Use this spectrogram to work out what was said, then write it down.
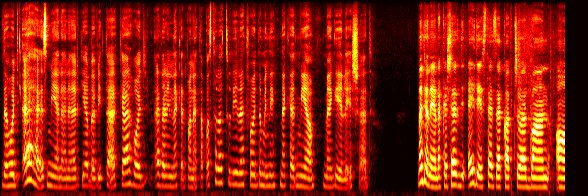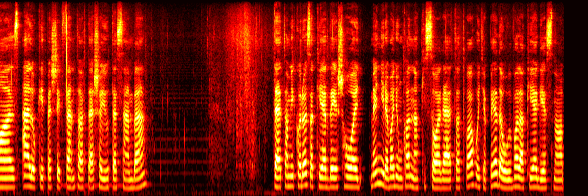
de hogy ehhez milyen energiabevitel kell, hogy Evelyn, neked van-e tapasztalatod, illetve hogy Dominik, neked mi a megélésed? Nagyon érdekes, egy, egyrészt ezzel kapcsolatban az állóképesség fenntartása jut eszembe. Tehát amikor az a kérdés, hogy mennyire vagyunk annak kiszolgáltatva, hogyha például valaki egész nap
